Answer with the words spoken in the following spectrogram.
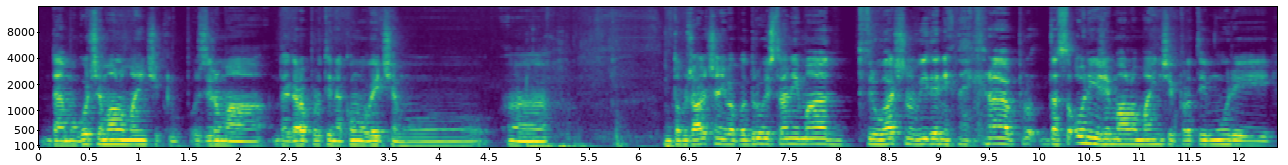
da je mogoče malo manjši klub, oziroma da igra proti nekomu večjemu. Uh, Domžalčani pa po drugi strani imajo drugačno videnje, da, igrajo, da so oni že malo manjši proti Muri,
